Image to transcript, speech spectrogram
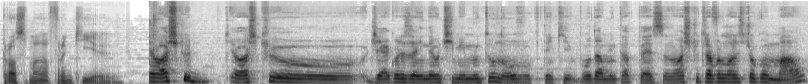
próxima franquia. Eu acho que o, eu acho que o Jaguars ainda é um time muito novo, que tem que mudar muita peça. Eu não acho que o Trevor Lawrence jogou mal,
